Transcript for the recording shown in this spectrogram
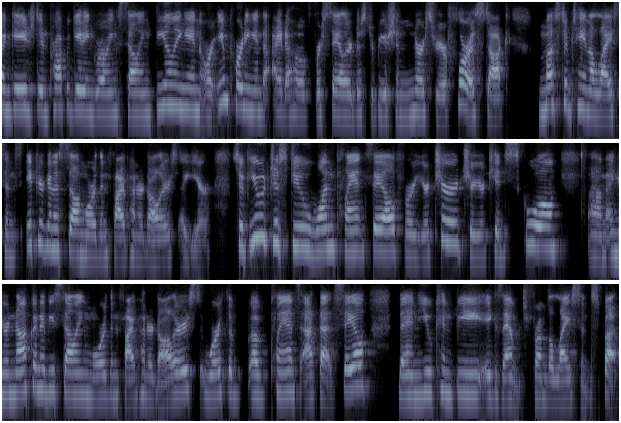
engaged in propagating, growing, selling, dealing in, or importing into Idaho for sale or distribution, nursery or florist stock must obtain a license if you're going to sell more than $500 a year. So if you just do one plant sale for your church or your kid's school, um, and you're not going to be selling more than $500 worth of, of plants at that sale, then you can be exempt from the license. But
